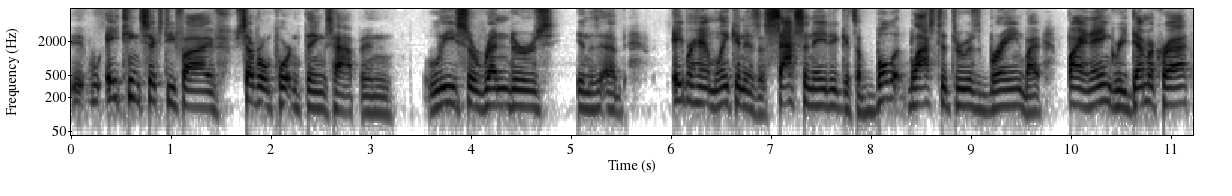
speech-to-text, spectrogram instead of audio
1865, uh, several important things happen. Lee surrenders. In the, uh, Abraham Lincoln is assassinated, gets a bullet blasted through his brain by, by an angry Democrat.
